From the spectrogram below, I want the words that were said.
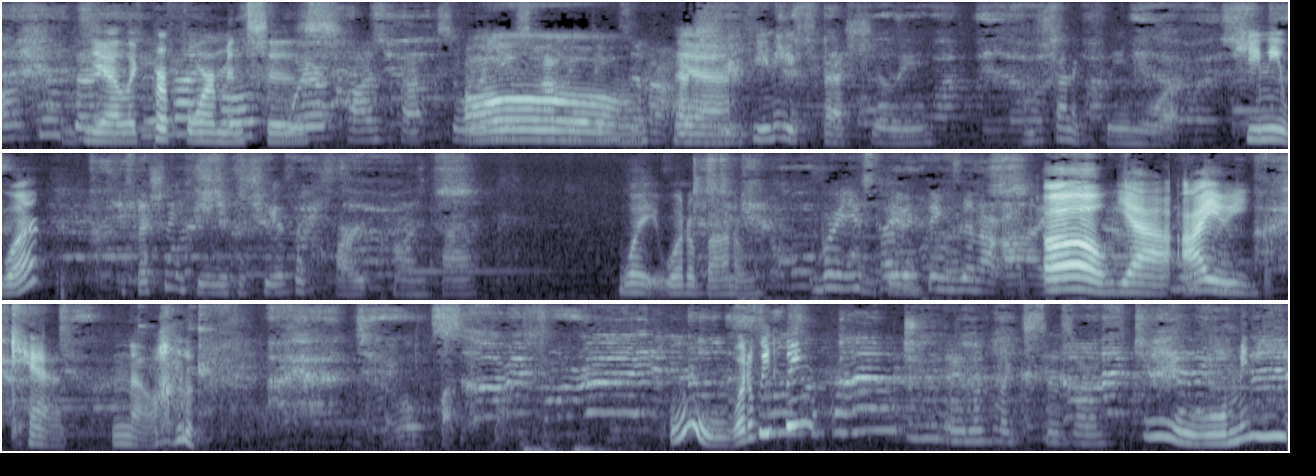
Also, the Yeah, like Izzy and I both performances. So oh, used to having things in our that's Yeah. true. Heaney especially. I'm just trying to clean you up. Heaney, what? Especially Heaney because she has like hard contact. Wait, what about him? eyes. We're used to having things in our eyes. Oh, yeah, I can't. No. Okay, we'll pluck some. Ooh, what are we doing? They look like scissors. Ooh, mini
